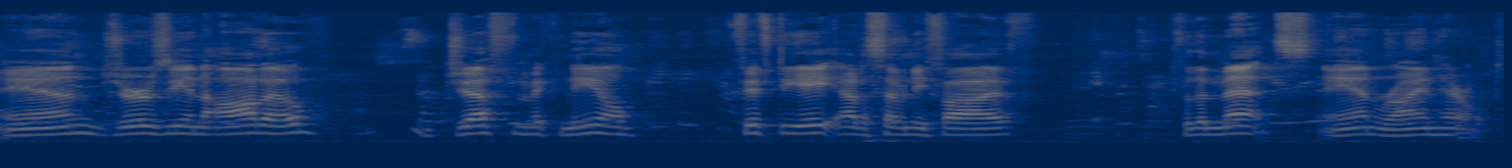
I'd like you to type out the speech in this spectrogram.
And jersey and auto Jeff McNeil 58 out of 75 for the Mets and Ryan Harold.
